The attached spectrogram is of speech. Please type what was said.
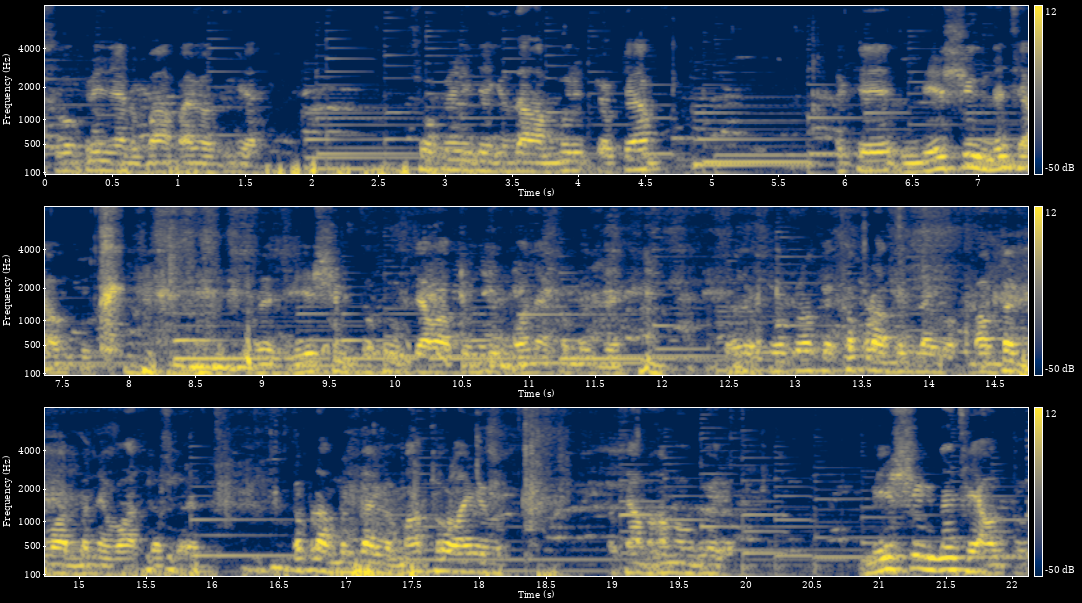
છોકરીને એનો બાપ આવ્યો તો કે છોકરીને કહે કે, દાદા મુરી તો કેમ તો કે લેશિંગ નથી આવતું. લેશિંગ તો શું કહેવાતું નહીં, મને ખબર છે. છોકરો કે કપડાં બદલાવ્યો. બાપક વાર મને વાત કરતો કપડાં બદલાવ્યો, માથો આવ્યો પછી આમ આમ ગયો. મેશિંગ નથી આવતું.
